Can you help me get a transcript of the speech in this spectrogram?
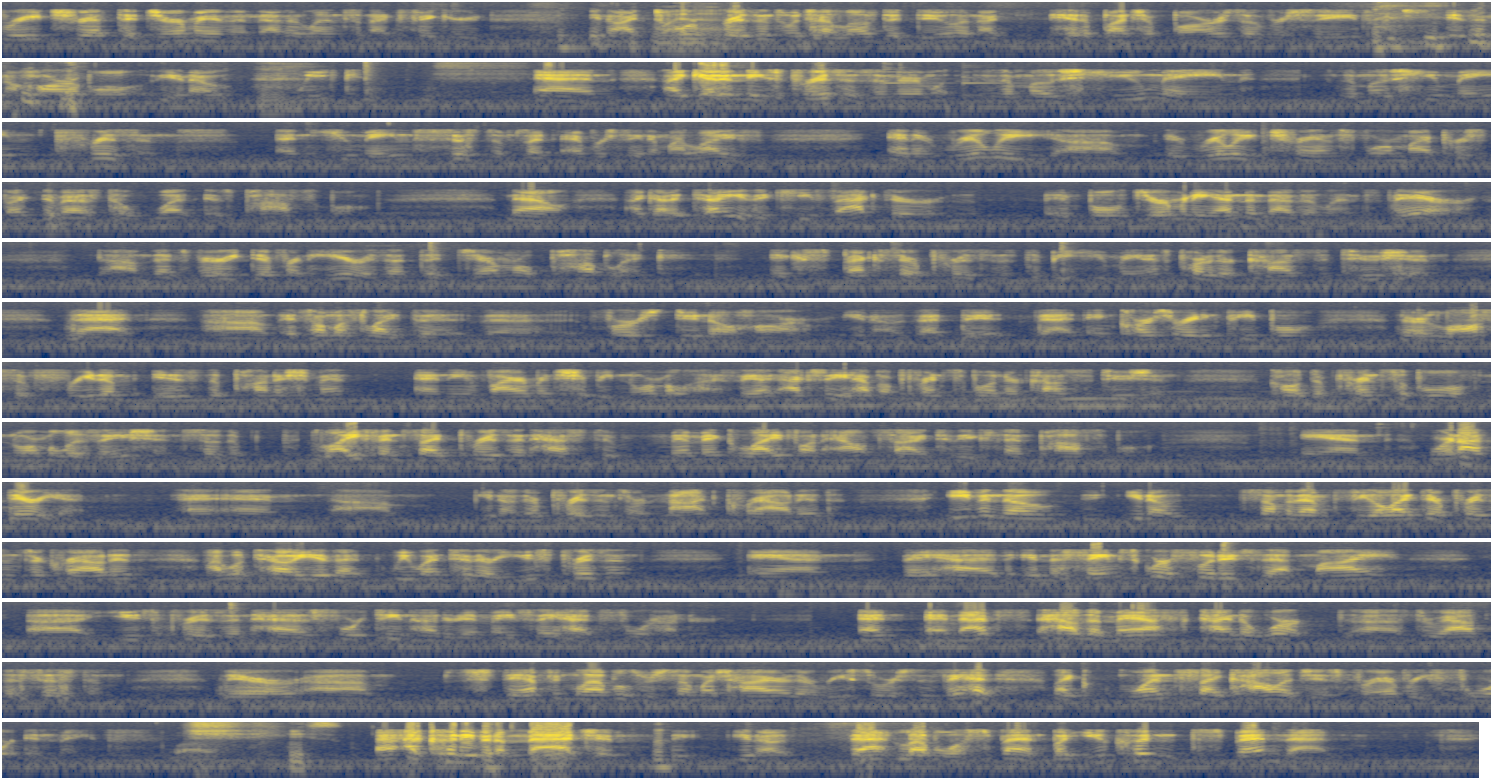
free trip to Germany and the Netherlands, and I figured, you know, I tour prisons, which I love to do, and I hit a bunch of bars overseas, which isn't a horrible, you know, week. And I get in these prisons, and they're the most humane, the most humane prisons and humane systems I've ever seen in my life. And it really, um, it really transformed my perspective as to what is possible. Now, I got to tell you, the key factor in both Germany and the Netherlands there um, that's very different here is that the general public expects their prisons to be humane. It's part of their constitution that um, it's almost like the, the first do no harm. You know that they, that incarcerating people, their loss of freedom is the punishment, and the environment should be normalized. They actually have a principle in their constitution called the principle of normalization. So the life inside prison has to mimic life on outside to the extent possible, and we're not there yet and um, you know their prisons are not crowded, even though you know some of them feel like their prisons are crowded. I will tell you that we went to their youth prison, and they had in the same square footage that my uh, youth prison has 1,400 inmates. They had 400, and and that's how the math kind of worked uh, throughout the system. Their um, staffing levels were so much higher. Their resources. They had like one psychologist for every four inmates. Wow. Jeez. I, I couldn't even imagine, the, you know, that level of spend. But you couldn't spend that.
